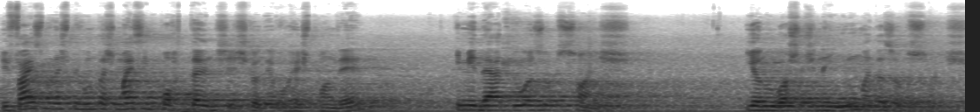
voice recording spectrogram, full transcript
Me faz uma das perguntas mais importantes que eu devo responder e me dá duas opções. E eu não gosto de nenhuma das opções.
